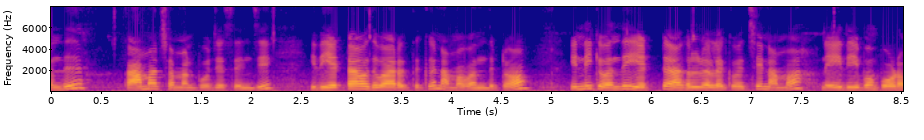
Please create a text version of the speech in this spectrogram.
வந்து காமாட்சி அம்மன் பூஜை செஞ்சு இது எட்டாவது வாரத்துக்கு நம்ம வந்துட்டோம். இன்றைக்கி வந்து எட்டு அகல் விளக்கு வச்சு நம்ம நெய் தீபம் போட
